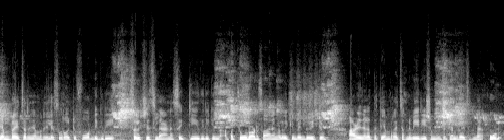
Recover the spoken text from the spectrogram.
ടെമ്പറേച്ചർ ഞാൻ പറഞ്ഞില്ലേ സീറോ ടു ഫോർ ഡിഗ്രി സെൽഷ്യസിലാണ് സെറ്റ് ചെയ്തിരിക്കുന്നത്. അപ്പോൾ ചൂടോടെ സാധനങ്ങൾ വെക്കുമ്പോൾ എന്ത് പറ്റും? അതിനകത്ത് ടെമ്പറേച്ചറിന് വേരിയേഷൻ വന്നിട്ട് ടെമ്പറേച്ചറിന് കൂടും.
